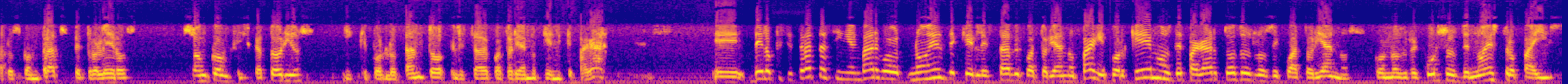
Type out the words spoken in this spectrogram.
a los contratos petroleros son confiscatorios y que por lo tanto el Estado ecuatoriano tiene que pagar. Eh, de lo que se trata, sin embargo, no es de que el Estado ecuatoriano pague. ¿Por qué hemos de pagar todos los ecuatorianos con los recursos de nuestro país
